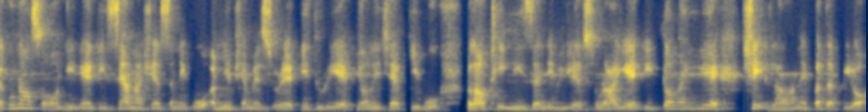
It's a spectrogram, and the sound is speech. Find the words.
အခုနောက်ဆုံးအနေနဲ့ဒီဆရာနာရှင်စနစ်ကိုအမြင့်ဖြတ်မယ်ဆိုတဲ့ပြည်သူတွေရဲ့မျှော်လင့်ချက်ပြည်ဖို့ဘယ်လောက်ထိနှီးစက်နေပြီလဲဆိုတာရဲ့ဒီတော်လိုင်းရဲ့ရှေ့အလားအလာနဲ့ပတ်သက်ပြီးတော့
